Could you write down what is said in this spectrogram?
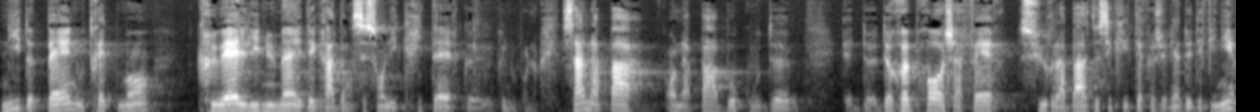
ni de peine ou traitement cruel, inhumain et dégradant. Ce sont les critères que, nous prenons. Ça n'a pas, on n'a pas beaucoup de, reproches à faire sur la base de ces critères que je viens de définir.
